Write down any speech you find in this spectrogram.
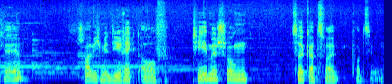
Okay. Schreibe ich mir direkt auf. Teemischung, circa zwei Portionen.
